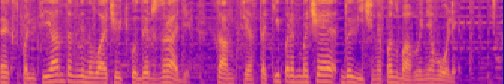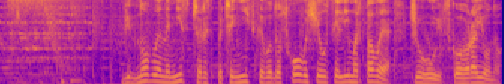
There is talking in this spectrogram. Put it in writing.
Екс-поліціянта звинувачують у держзраді. Санкція статті передбачає довічне позбавлення волі. Відновлене міст через Печенійське водосховище у селі Мертове Чугуївського району,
